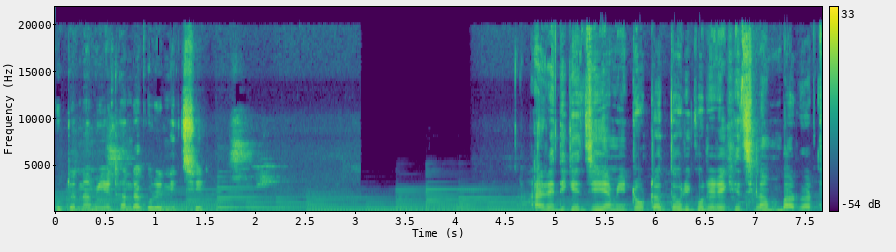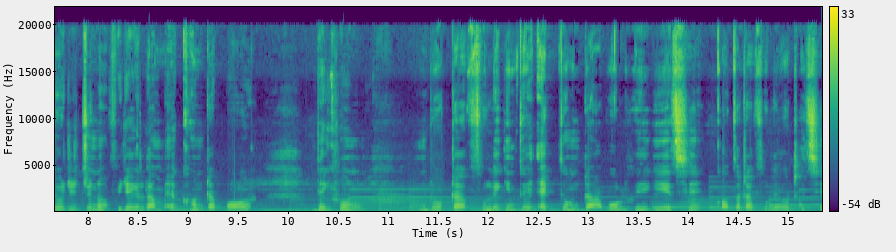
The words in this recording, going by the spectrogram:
পুরটা নামিয়ে ঠান্ডা করে নিচ্ছি। আর এদিকে যে আমি ডোটা তৈরি করে রেখেছিলাম বারবার তৈরির জন্য, ফিরে গেলাম এক ঘণ্টা পর। দেখুন ডোটা ফুলে কিন্তু একদম ডাবল হয়ে গিয়েছে, কতটা ফুলে উঠেছে।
